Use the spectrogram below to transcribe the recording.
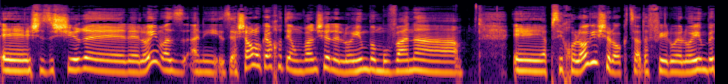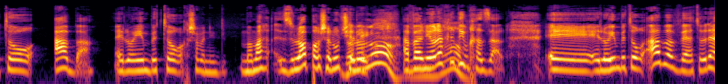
אה, שזה שיר אה, לאלוהים, אז אני, זה ישר לוקח אותי במובן של אלוהים במובן ה, אה, הפסיכולוגי שלו קצת אפילו, אלוהים בתור אבא, אלוהים בתור, עכשיו אני ממש, זו לא הפרשנות לא, שלי, לא, לא. אבל אני לא. הולכת עם חז"ל. אה, אלוהים בתור אבא, ואתה יודע,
